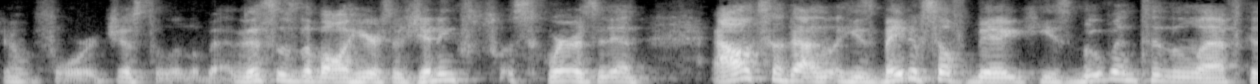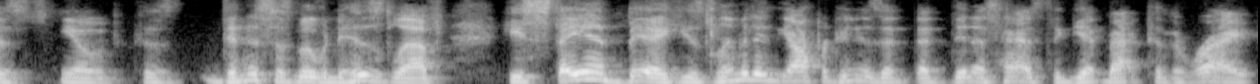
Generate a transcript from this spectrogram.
jump forward just a little bit. This is the ball here. So Jennings squares it in. Alex, he's made himself big. He's moving to the left because you know because Dennis is moving to his left. He's staying big. He's limiting the opportunities that, that Dennis has to get back to the right.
